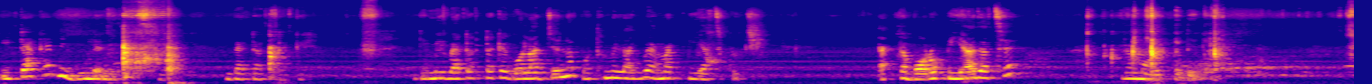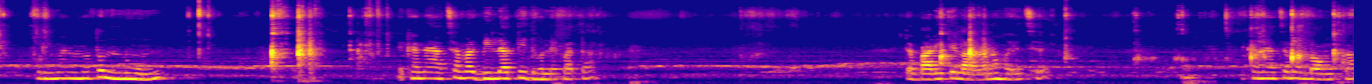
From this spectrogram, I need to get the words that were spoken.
ইটাকে আমি গুলে নিচ্ছি ব্যাটারটাকে। ডিমের ব্যাটারটাকে গলার জন্য প্রথমে লাগবে আমার পেঁয়াজ কুচি। একটা বড় পেঁয়াজ আছে এরকম অল্প দেব। পরিমাণ মতো নুন। এখানে আছে আমার বিলাতি ধনে পাতা। এটা বাড়িতে লাগানো হয়েছে। এখানে আছে আমার লঙ্কা।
